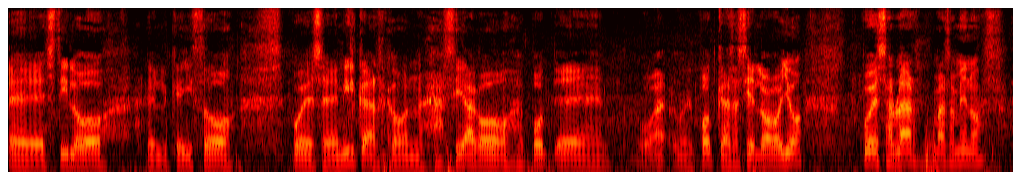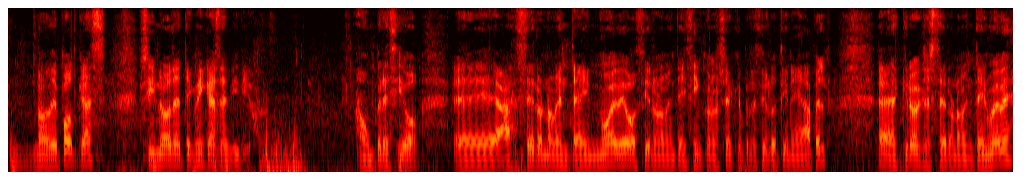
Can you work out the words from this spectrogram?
eh, estilo el que hizo pues eh, Milcar con así hago el podcast, así lo hago yo, puedes hablar más o menos, no de podcast, sino de técnicas de vídeo. A un precio eh, a 0,99 o 0,95, no sé qué precio lo tiene Apple, eh, creo que es 0,99.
